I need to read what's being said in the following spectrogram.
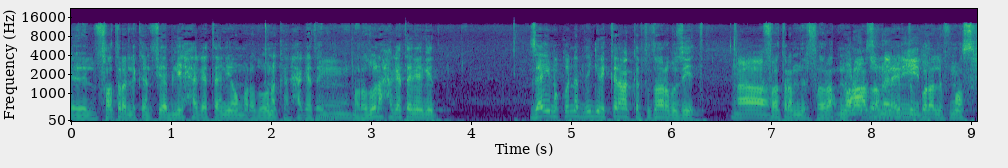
الفترة اللي كان فيها بيليه حاجة تانية ومارادونا كان حاجة تانية. مارادونا حاجة تانية جدا. زي ما كنا بنيجي نتكلم على الكابتن طاهر أبو زيد آه فترة من الفترات من أعظم لعيبة. الكرة اللي في مصر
